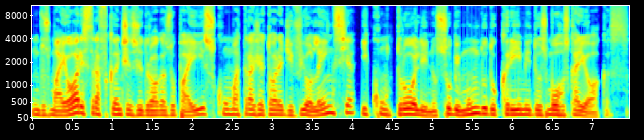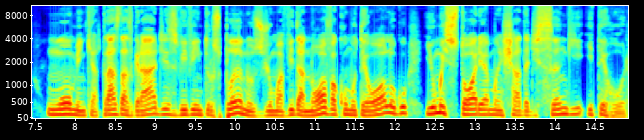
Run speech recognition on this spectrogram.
um dos maiores traficantes de drogas do país, com uma trajetória de violência e controle no submundo do crime dos morros cariocas. Um homem que, atrás das grades, vive entre os planos de uma vida nova como teólogo e uma história manchada de sangue e terror.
